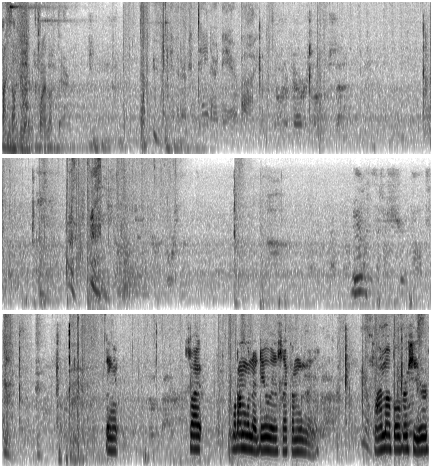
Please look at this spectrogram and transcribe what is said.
I thought you were going to climb up there. Inhibitor container nearby. Dang it. So I, what I'm gonna do is like I'm gonna climb up over here.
